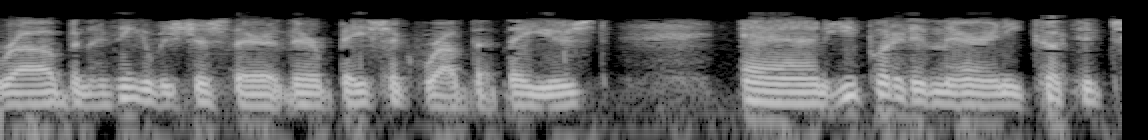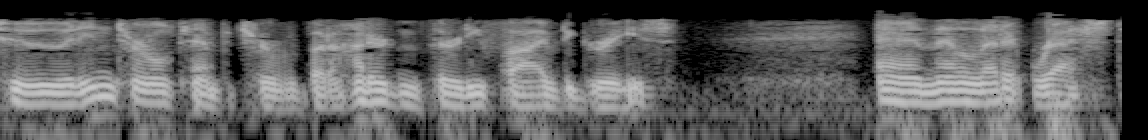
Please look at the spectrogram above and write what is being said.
rub and I think it was just their their basic rub that they used. And he put it in there and he cooked it to an internal temperature of about 135 degrees. And then let it rest.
